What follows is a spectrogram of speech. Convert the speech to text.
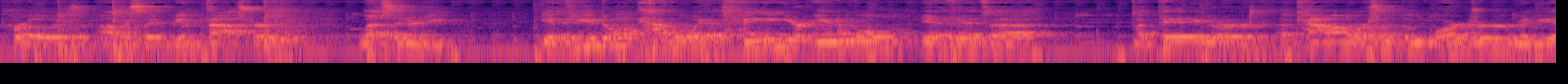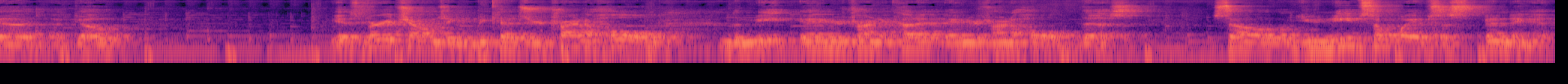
pros, obviously being faster, less energy. If you don't have a way of hanging your animal, if it's a, a pig or a cow or something larger, maybe a, a goat, it's very challenging because you're trying to hold the meat and you're trying to cut it and you're trying to hold this. So you need some way of suspending it.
